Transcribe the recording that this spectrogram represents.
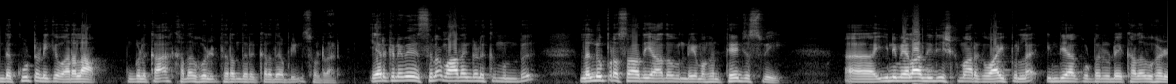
இந்த கூட்டணிக்கு வரலாம். உங்களுக்காக கதவுகள் திறந்திருக்கிறது அப்படின்னு சொல்கிறார் ஏற்கனவே சில மாதங்களுக்கு முன்பு லல்லு பிரசாத் யாதவனுடைய மகன் தேஜஸ்வி இனிமேலாம் நிதிஷ்குமாருக்கு வாய்ப்பு இல்லை. இந்தியா கூட்டணியுடைய கதவுகள்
